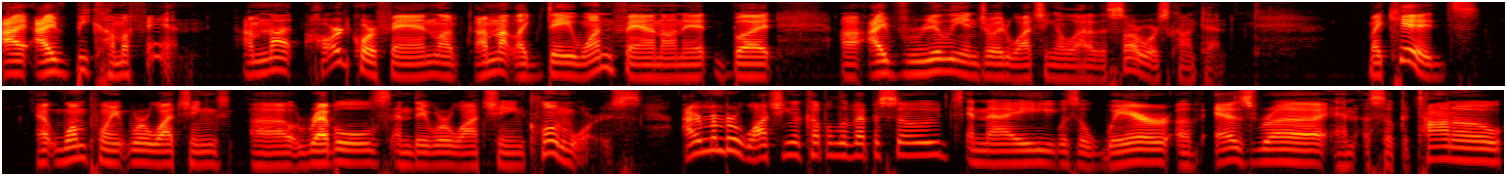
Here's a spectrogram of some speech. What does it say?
I, I've become a fan. I'm not hardcore fan, like I'm not like day one fan on it, but uh, I've really enjoyed watching a lot of the Star Wars content. My kids at one point were watching uh, Rebels and they were watching Clone Wars. I remember watching a couple of episodes and I was aware of Ezra and Ahsoka Tano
